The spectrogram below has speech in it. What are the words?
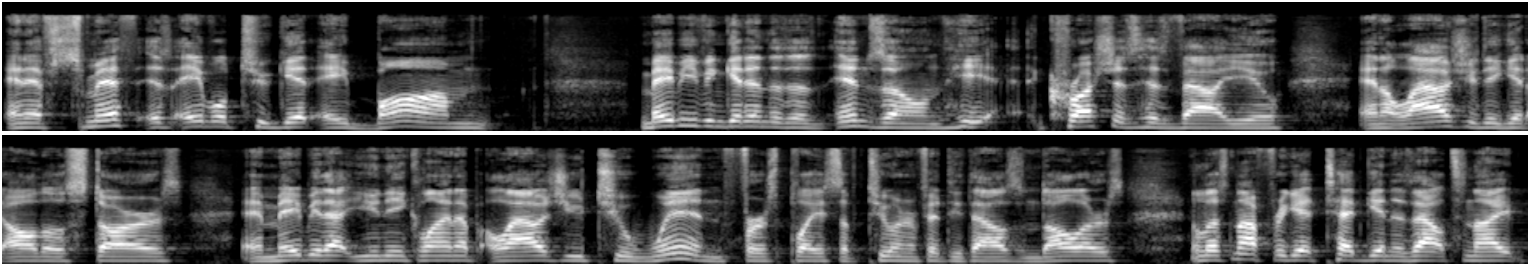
And if Smith is able to get a bomb, maybe even get into the end zone, he crushes his value and allows you to get all those stars. And maybe that unique lineup allows you to win first place of $250,000. And let's not forget Ted Ginn is out tonight.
